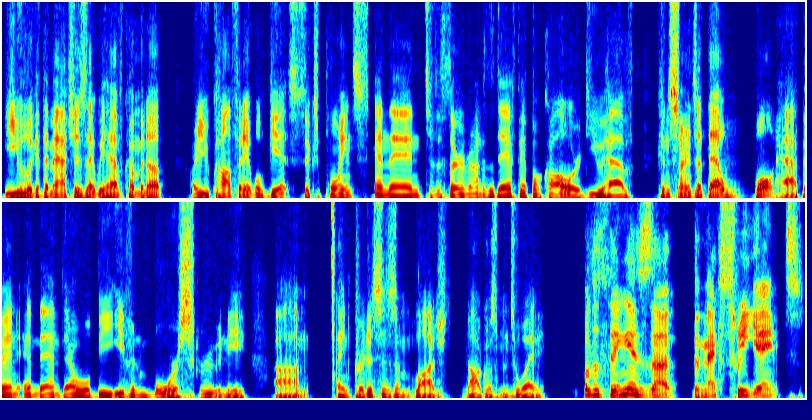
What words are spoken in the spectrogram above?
you look at the matches that we have coming up. Are you confident we'll get six points and then to the third round of the day of DFB call? or do you have concerns that that won't happen, and then there will be even more scrutiny um, and criticism lodged Nagelsmann's way. Well, the thing is that the next three games,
